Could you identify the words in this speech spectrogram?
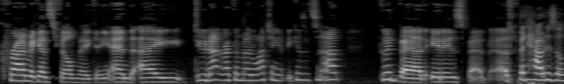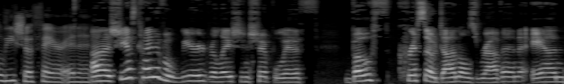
crime against filmmaking, and I do not recommend watching it because it's not good bad. It is bad bad. But how does Alicia fare in it? Uh, she has kind of a weird relationship with both Chris O'Donnell's Robin and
